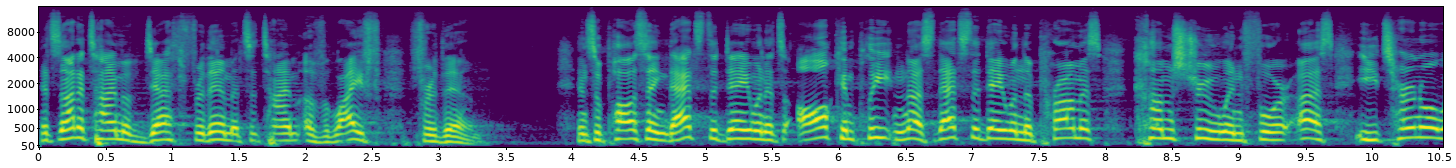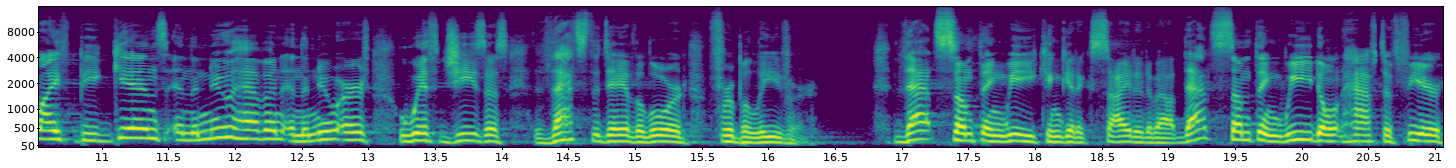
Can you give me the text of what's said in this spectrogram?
It's not a time of death for them, it's a time of life for them. And so Paul is saying that's the day when it's all complete in us. That's the day when the promise comes true, when for us eternal life begins in the new heaven and the new earth with Jesus. That's the day of the Lord for believer. That's something we can get excited about. That's something we don't have to fear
